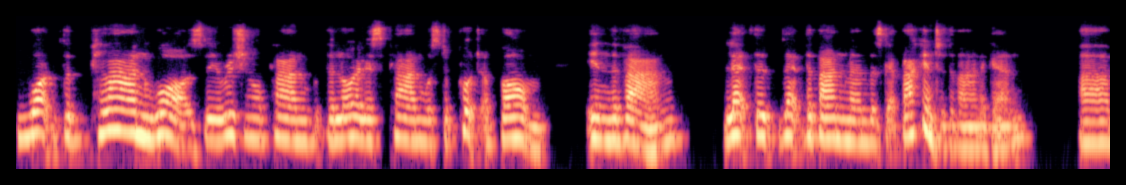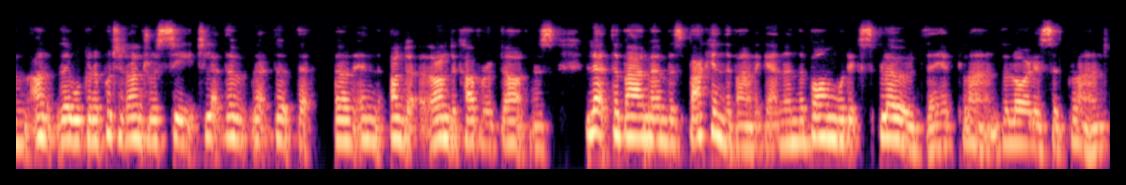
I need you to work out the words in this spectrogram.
what the plan was, the original plan, the loyalist plan was to put a bomb in the van, let the let the band members get back into the van again. Um, and they were going to put it under a seat, let the let the, the uh, in under under cover of darkness, let the band members back in the van again, and the bomb would explode. They had planned, the loyalists had planned,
